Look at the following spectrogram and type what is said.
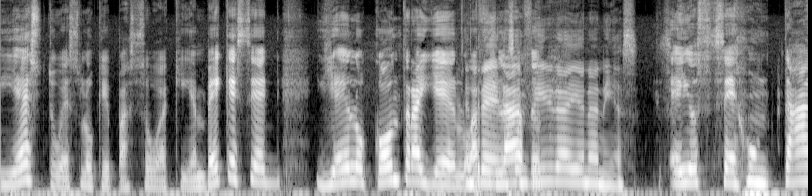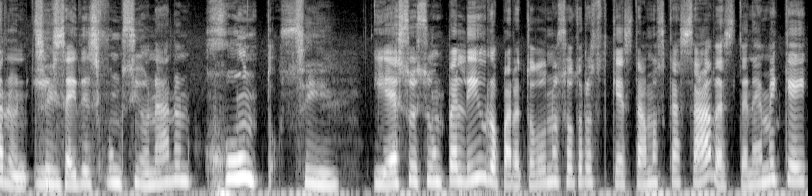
Y esto es lo que pasó aquí. En vez que ser hielo contra hielo, entre Zafira y Ananías. Ellos se juntaron y se disfuncionaron juntos. Sí. Y eso es un peligro para todos nosotros que estamos casadas. Tenemos que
